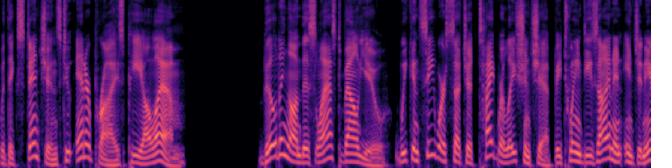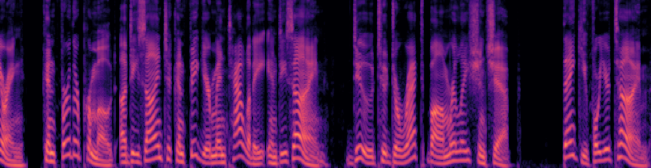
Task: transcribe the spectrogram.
with extensions to Enterprise PLM. Building on this last value, we can see where such a tight relationship between design and engineering can further promote a design to configure mentality in design due to direct BOM relationship. Thank you for your time,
